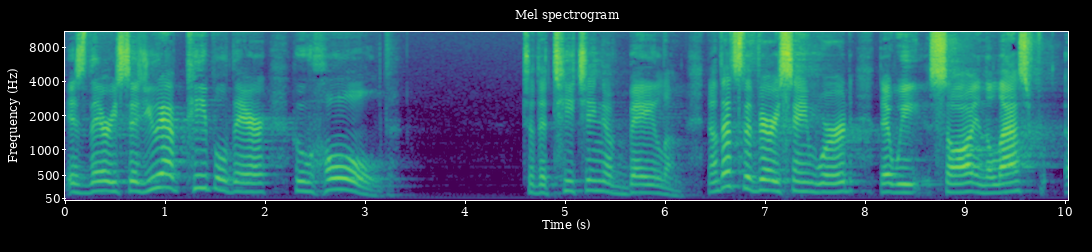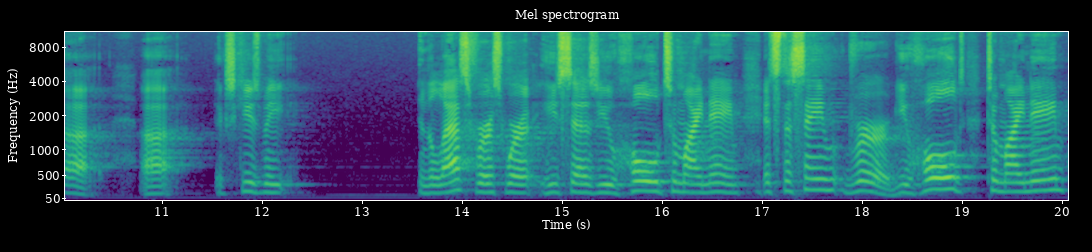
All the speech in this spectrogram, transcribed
is there, he says, You have people there who hold to the teaching of Balaam. Now, that's the very same word that we saw in the last, uh, uh, excuse me, in the last verse where he says, You hold to my name, it's the same verb. You hold to my name,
